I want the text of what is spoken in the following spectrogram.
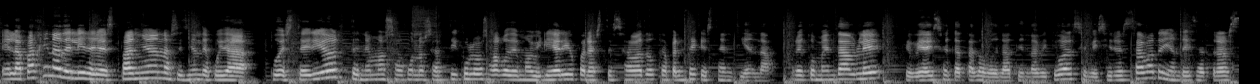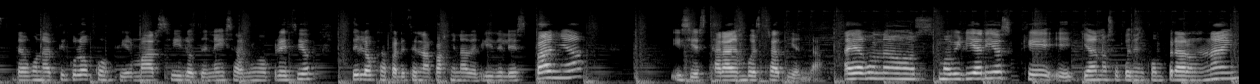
En la página de Líder España, en la sección de Cuida tu exterior, tenemos algunos artículos, algo de mobiliario para este sábado que aparece que está en tienda. Recomendable que veáis el catálogo de la tienda habitual si veis ir el sábado y andáis atrás de algún artículo confirmar si lo tenéis al mismo precio de lo que aparece en la página de Lidl España y si estará en vuestra tienda. Hay algunos mobiliarios que eh, ya no se pueden comprar online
